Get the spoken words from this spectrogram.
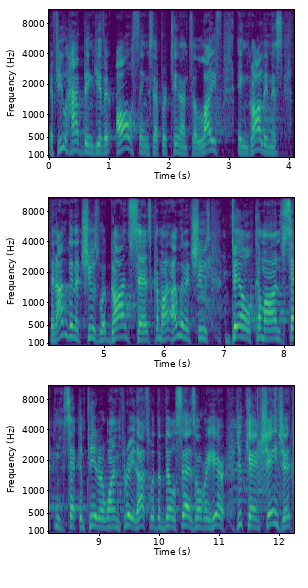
if you have been given all things that pertain unto life and godliness, then I'm going to choose what God says. Come on, I'm going to choose Bill, come on, Second, Second Peter 1 3. That's what the bill says over here. You can't change it.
